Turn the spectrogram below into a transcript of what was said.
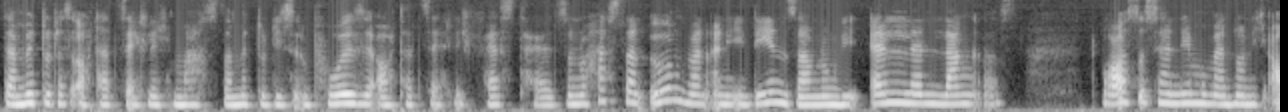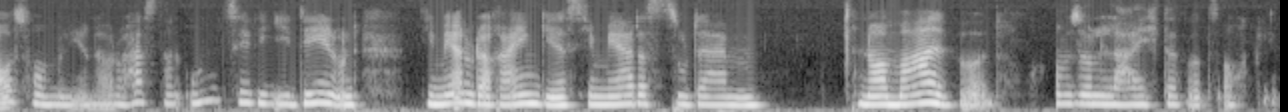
damit du das auch tatsächlich machst, damit du diese Impulse auch tatsächlich festhältst. Und du hast dann irgendwann eine Ideensammlung, die ellenlang ist brauchst es ja in dem Moment noch nicht ausformulieren, aber du hast dann unzählige Ideen und je mehr du da reingehst, je mehr das zu deinem Normal wird, umso leichter wird es auch gehen.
